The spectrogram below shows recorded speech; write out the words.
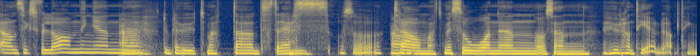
ansiktsförlamningen, ja. du blev utmattad, stress mm. och så traumat med sonen. Och sen, hur hanterar du allting?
